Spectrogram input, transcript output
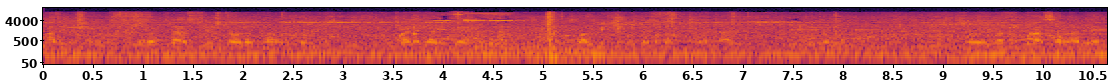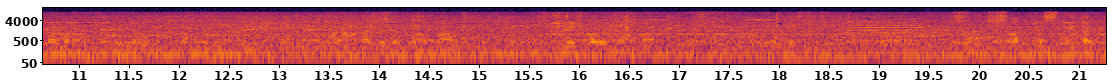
ಆ ರೀತಿ ಒಂದು ದೊಡ್ಡ ಶ್ರೇಷ್ಠವಾದಂಥ ಒಂದು ಬಾಳೆಗಾರಿಕೆ ವಾಲ್ಮೀಕಿ ಕುಟುಂಬದ ಒಂದು ದೊಡ್ಡ ಸೊ ಎಲ್ಲರೂ ಕೂಡ ಸರಳತೆಯಿಂದ ಬರುವಂಥದ್ರಿಂದ ಮನವನ್ನು ಗೆದ್ದಂಥ ಒಬ್ಬ ವಿಶೇಷವಾದಂಥ ಒಬ್ಬ ಆತ್ಮೀಯ ಸ್ನೇಹಿತ ಕೂಡ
